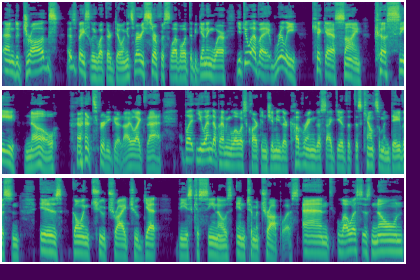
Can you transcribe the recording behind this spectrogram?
and the drugs. That's basically what they're doing. It's very surface level at the beginning where you do have a really kick ass sign, casino. That's pretty good. I like that. But you end up having Lois Clark and Jimmy. They're covering this idea that this Councilman Davison is going to try to get these casinos into Metropolis. And Lois is known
